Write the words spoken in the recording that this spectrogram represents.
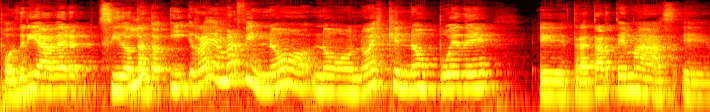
podría haber sido tanto. Y Ryan Murphy no, no, no es que no puede eh, tratar temas, eh,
